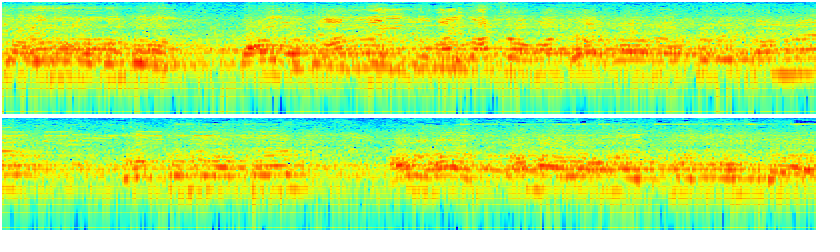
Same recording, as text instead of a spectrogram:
জয় বঙ্গবন্ধু। আপনাদের সামনে বক্তব্য রাখছেন আলহাজ কামাল আহমেদ মজুমদার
